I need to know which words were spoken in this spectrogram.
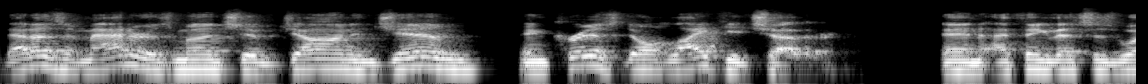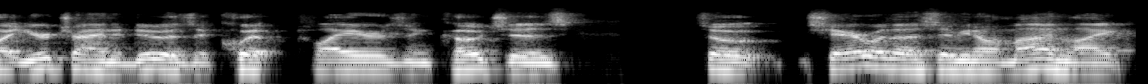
That doesn't matter as much if John and Jim and Chris don't like each other. And I think this is what you're trying to do is equip players and coaches. So share with us, if you don't mind, like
